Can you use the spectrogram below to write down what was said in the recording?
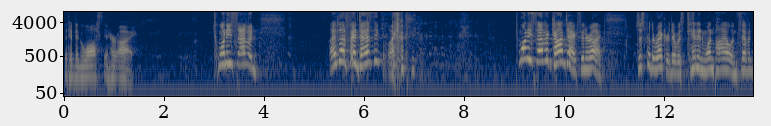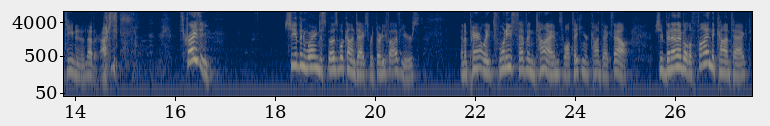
that had been lost in her eye. 27! Isn't that fantastic? Like, 27 contacts in her eye. Just for the record, there was 10 in one pile and 17 in another. It's crazy. She had been wearing disposable contacts for 35 years, and apparently 27 times while taking her contacts out, she'd been unable to find the contact,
